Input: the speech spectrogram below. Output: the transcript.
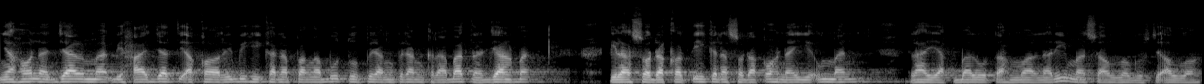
nyahona jalma bihajati aqaribihi kana pangabutuh pirang-pirang kerabatna jalma. Ila sadaqati kana na ieu umman layak balu tahmal narima Allah Gusti Allah.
